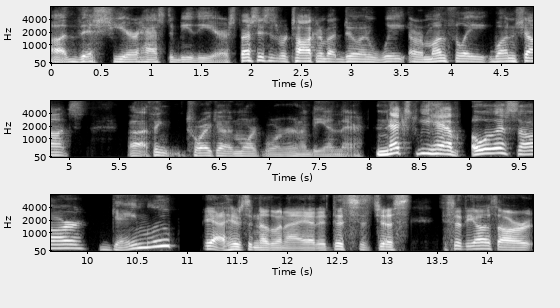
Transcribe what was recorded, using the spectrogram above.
Uh, this year has to be the year, especially since we're talking about doing week or monthly one shots. Uh, I think Troika and Morkborg are gonna be in there. Next, we have OSR Game Loop. Yeah, here's another one I added. This is just so the OSR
